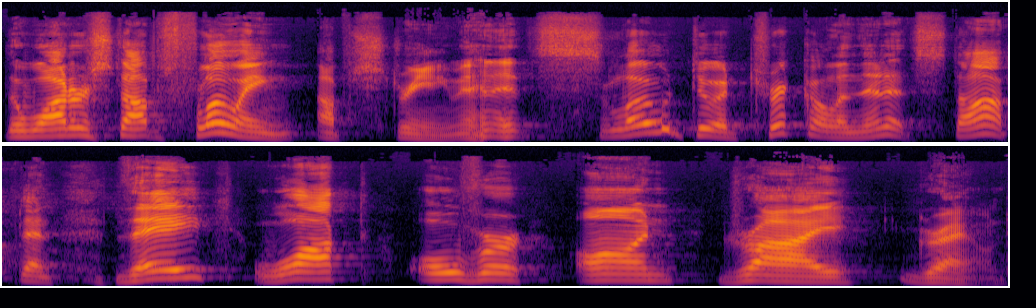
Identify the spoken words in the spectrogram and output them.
the water stops flowing upstream and it slowed to a trickle and then it stopped and they walked over on dry ground.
